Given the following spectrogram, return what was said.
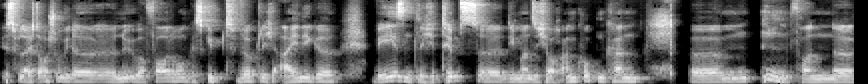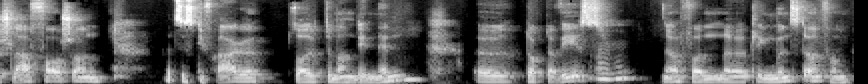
ist vielleicht auch schon wieder eine Überforderung. Es gibt wirklich einige wesentliche Tipps, äh, die man sich auch angucken kann ähm, von äh, Schlafforschern. Jetzt ist die Frage, sollte man den nennen? Äh, Dr. Wes. Mhm. Ja, von äh, Klingenmünster, vom,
